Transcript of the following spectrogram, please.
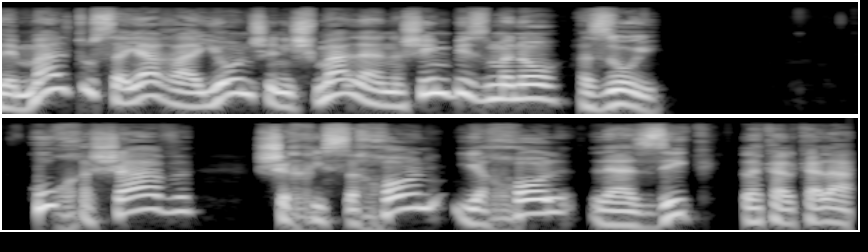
למלטוס היה רעיון שנשמע לאנשים בזמנו הזוי. הוא חשב שחיסכון יכול להזיק לכלכלה.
